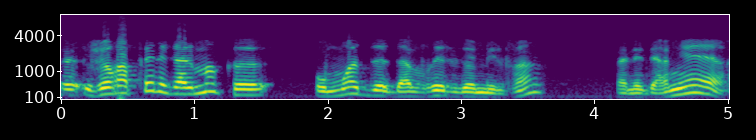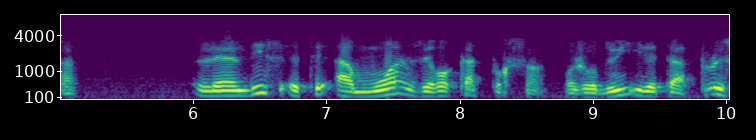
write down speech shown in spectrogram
euh, je rappelle également que au mois d'avril 2020, l'année dernière, l'indice était à moins 0,4%. Aujourd'hui, il est à plus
